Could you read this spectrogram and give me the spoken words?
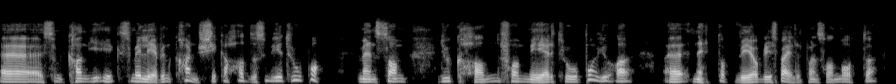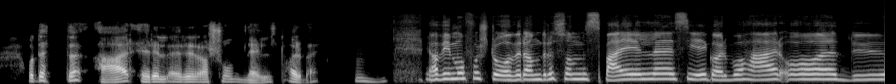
eh, som, kan, som, eleven kanskje ikke hadde så mye tro på, men som du kan få mer tro på eh, nettopp ved å bli speilet på en sånn måte. Og dette er relasjonelt arbeid. Mm. Ja, vi må forstå hverandre som speil, eh, sier Garbo her. Og du,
